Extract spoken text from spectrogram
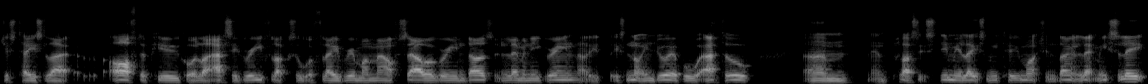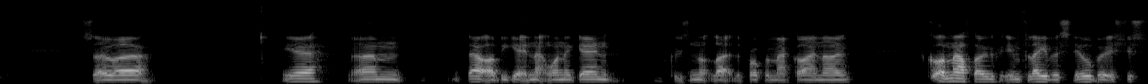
Just tastes like after puke or like acid reflux sort of flavour in my mouth. Sour green does and lemony green. It's not enjoyable at all. Um, and plus it stimulates me too much and don't let me sleep. So uh, yeah, um, doubt I'll be getting that one again because it's not like the proper mac I know. It's got a mouth go in flavour still, but it's just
